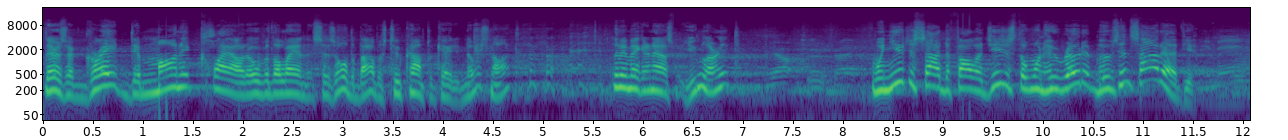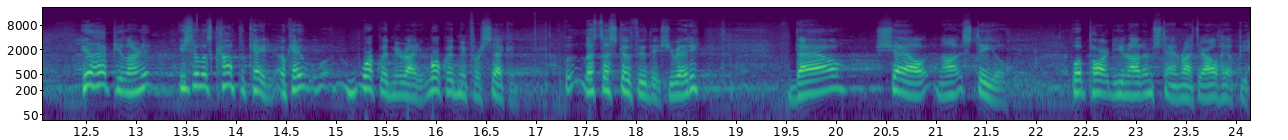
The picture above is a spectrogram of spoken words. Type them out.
There's a great demonic cloud over the land that says, oh, the Bible's too complicated. No, it's not. Let me make an announcement. You can learn it. When you decide to follow Jesus, the one who wrote it moves inside of you. He'll help you learn it. You say, well, it's complicated. Okay, work with me right here. Work with me for a second. Let's, let's go through this. You ready? Thou shalt not steal. What part do you not understand right there? I'll help you.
